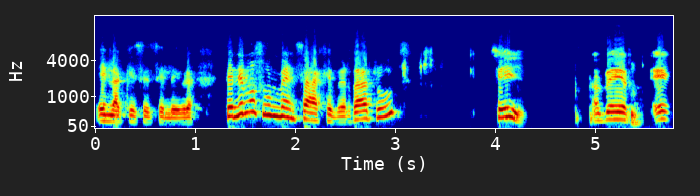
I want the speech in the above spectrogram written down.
en la que se celebra. Tenemos un mensaje, ¿verdad, Ruth? Sí, a ver, eh,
